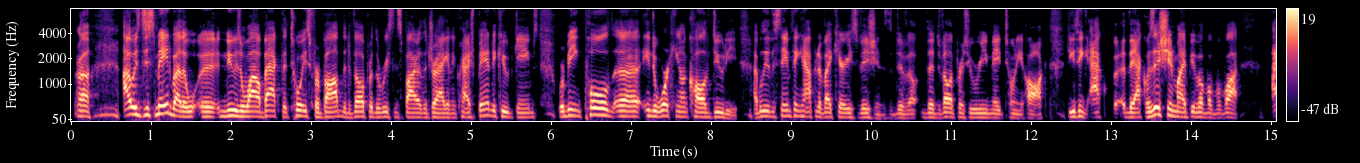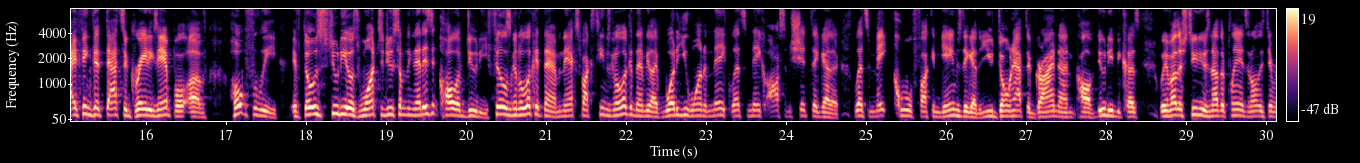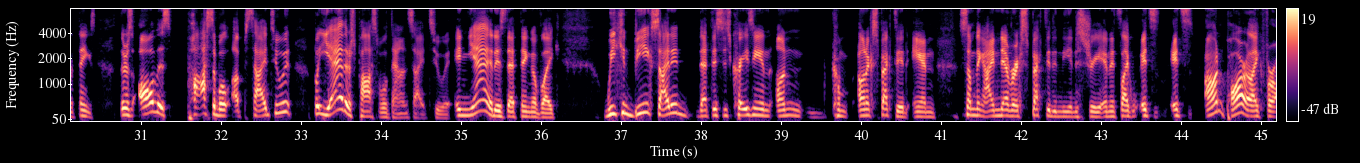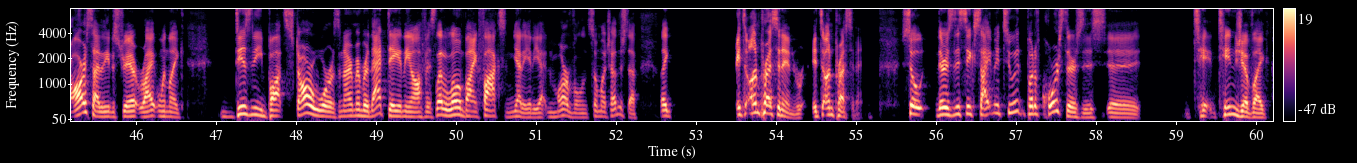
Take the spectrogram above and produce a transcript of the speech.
Uh, I was dismayed by the uh, news a while back that Toys for Bob, the developer of the recent Spyro the Dragon and Crash Bandicoot games, were being pulled uh, into working on Call of Duty. I believe the same thing happened to Vicarious Visions, the, devel- the developers who remade Tony Hawk. Do you think ac- the acquisition might be blah blah blah blah? I think that that's a great example of hopefully if those studios want to do something that isn't Call of Duty, Phil's going to look at them and the Xbox team's going to look at them and be like, "What do you want to make? Let's make awesome shit together. Let's make cool fucking games together. You don't have to grind on Call of Duty because we have other studios and other plans and all these different things. There's all this possible upside to it, but yeah, there's possible downside to it. And yeah, it is that thing of like we can be excited that this is crazy and un, com, unexpected and something I never expected in the industry. And it's like it's it's on par, like for our side of the industry, right? When like Disney bought Star Wars, and I remember that day in the office, let alone buying Fox and yada yada yada and Marvel and so much other stuff. Like it's unprecedented. It's unprecedented. So there's this excitement to it, but of course there's this uh, t- tinge of like,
